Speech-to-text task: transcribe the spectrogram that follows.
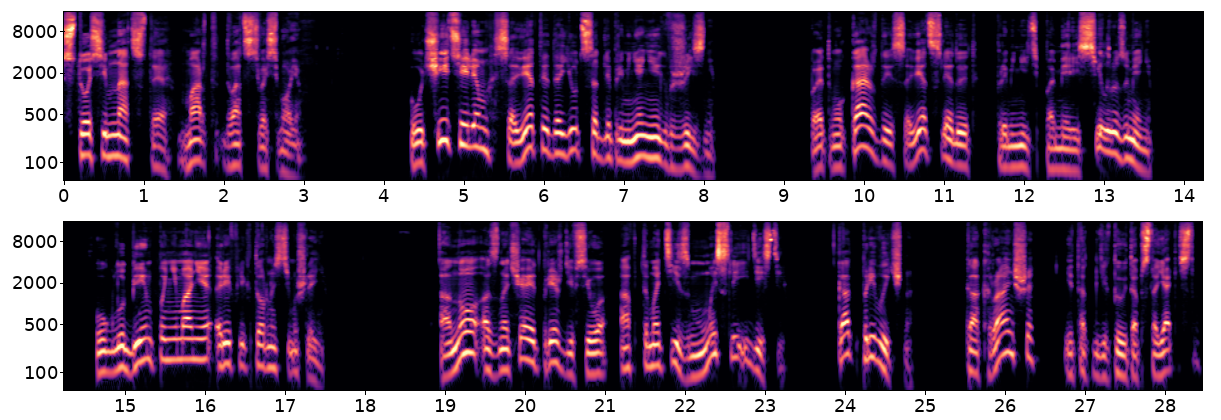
117 март 28 Учителям советы даются для применения их в жизни. Поэтому каждый совет следует применить по мере сил и разумения. Углубим понимание рефлекторности мышления. Оно означает прежде всего автоматизм мыслей и действий, как привычно, как раньше и так диктуют обстоятельства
